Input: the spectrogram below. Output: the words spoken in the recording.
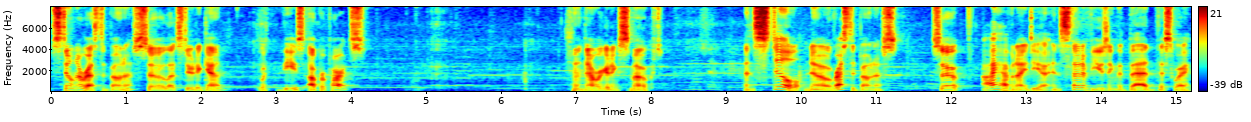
still no rested bonus, so let's do it again with these upper parts. now we're getting smoked and still no rested bonus. So I have an idea. Instead of using the bed this way,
